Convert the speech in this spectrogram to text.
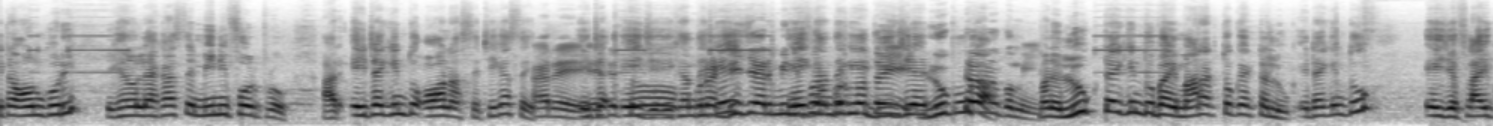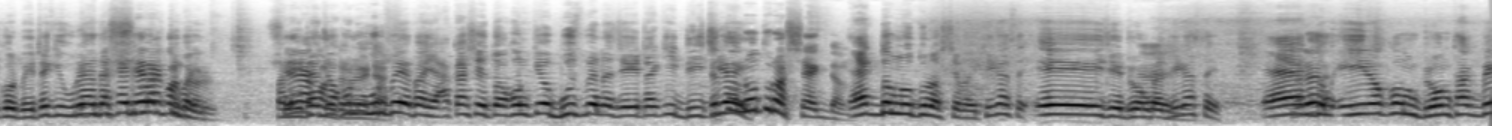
এটা অন করি এখানে লেখা আছে মিনি ফোর প্রো আর এটা কিন্তু অন আছে ঠিক আছে? এটা এই যে এখান থেকে এখান থেকে। মানে লুকটাই কিন্তু ভাই মারাত্মক একটা লুক এটা কিন্তু এই যে ফ্লাই করবে এটা কি উড়ে দেখাই দিতে ভাই? মানে এটা যখন উড়বে ভাই আকাশে তখন কেউ বুঝবে না যে এটা কি ডিজিআই নতুন আসছে একদম। একদম নতুন আসছে ভাই ঠিক আছে? এই যে ড্রোনটা। ঠিক আছে? একদম এই রকম ড্রোন থাকবে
